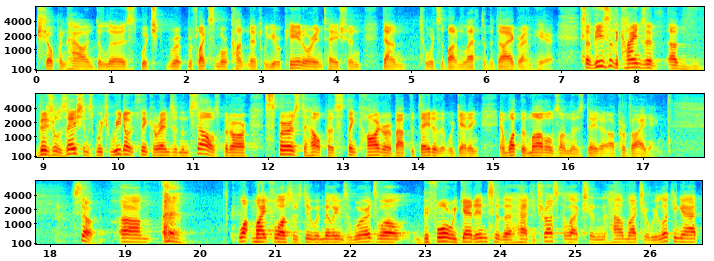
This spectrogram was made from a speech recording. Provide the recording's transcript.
Schopenhauer and Deleuze, which re reflects a more continental European orientation down towards the bottom left of the diagram here. So these are the kinds of, of visualizations which we don't think are ends in themselves, but are spurs to help us think harder about the data that we're getting and what the models on those data are providing. So um, what might philosophers do with millions of words? Well, before we get into the HathiTrust collection, how much are we looking at?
